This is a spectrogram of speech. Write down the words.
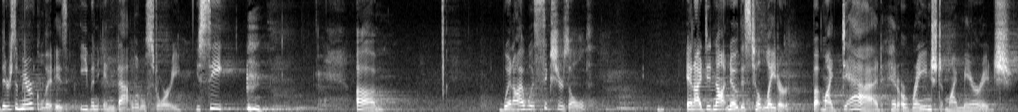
There's a miracle that is even in that little story. You see, um, when I was six years old, and I did not know this till later, but my dad had arranged my marriage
